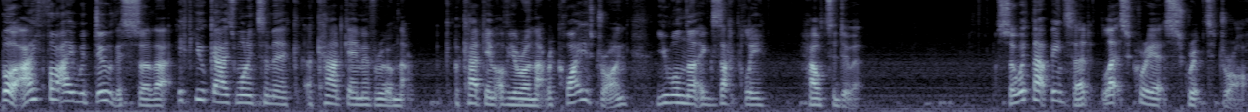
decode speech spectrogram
But I thought I would do this so that if you guys wanted to make a card game of your own that a card game of your own that requires drawing, you will know exactly how to do it. So with that being said, let's create script draw.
